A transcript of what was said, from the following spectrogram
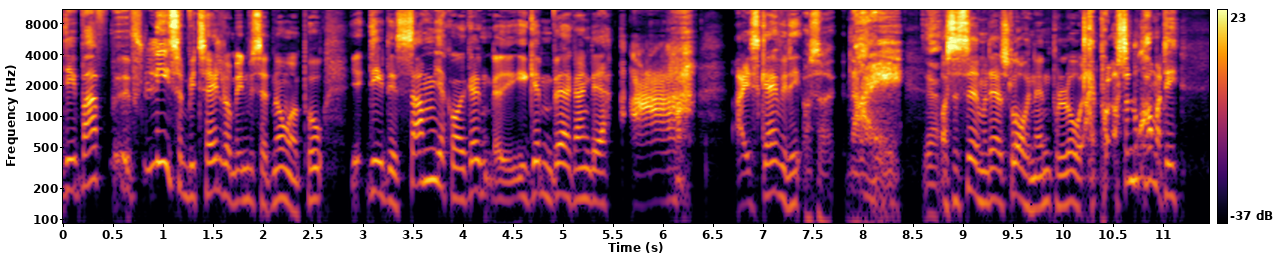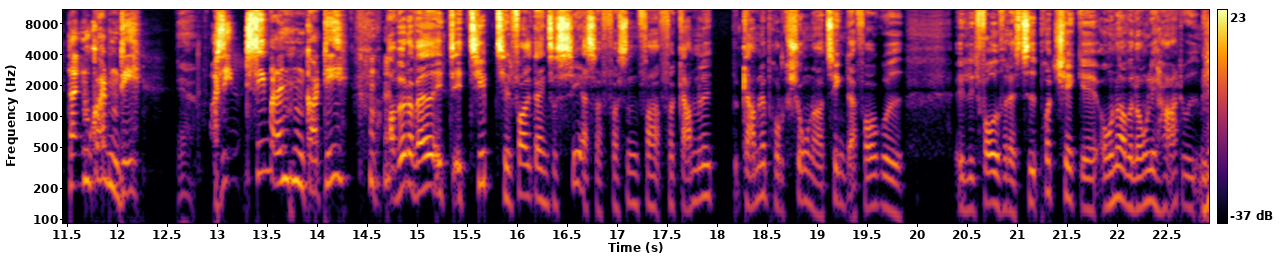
det er bare øh, lige som vi talte om, inden vi satte nummeret på. Det er det samme, jeg går igennem, øh, igennem hver gang, det er, ah, ej, skal vi det? Og så, nej. Ja. Og så sidder man der og slår hinanden på låret. Ej, og så nu kommer det. Nej, nu gør den det. Ja. Og se, se hvordan den gør det. Og ved du hvad, et, et tip til folk, der interesserer sig for, sådan, for, for gamle, gamle produktioner og ting, der er foregået lidt forud for deres tid. Prøv at tjekke uh, Owner of a Lonely Heart ud med,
